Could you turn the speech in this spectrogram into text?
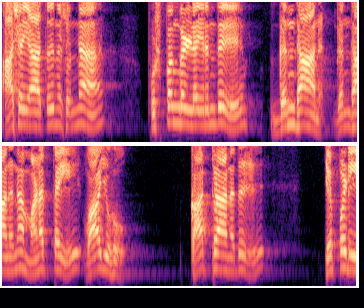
ஆசையாத்துன்னு சொன்னால் புஷ்பங்களில் இருந்து கந்தான். கந்தானுனா மனத்தை வாயு காற்றானது எப்படி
